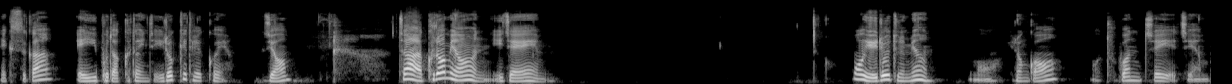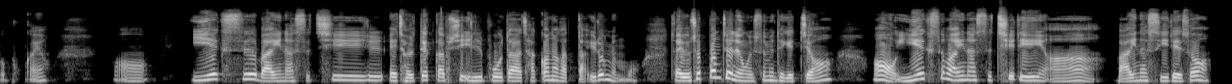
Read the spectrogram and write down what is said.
x가 a보다 크다 이제 이렇게 될 거예요. 그죠? 자, 그러면 이제 뭐 예를 들면 뭐 이런 거 뭐 두 번째 예제 한번 볼까요? 어 2x-7의 절대값이 1보다 작거나 같다. 이러면 뭐. 자, 이 첫 번째 내용을 쓰면 되겠죠. 어, 2x-7이, 아, 마이너스 1에서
